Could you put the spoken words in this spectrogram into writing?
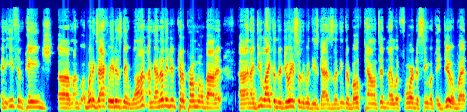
and Ethan Page, um, what exactly it is they want. I mean, I know they did cut a promo about it. Uh, and I do like that they're doing something with these guys. I think they're both talented, and I look forward to seeing what they do. But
